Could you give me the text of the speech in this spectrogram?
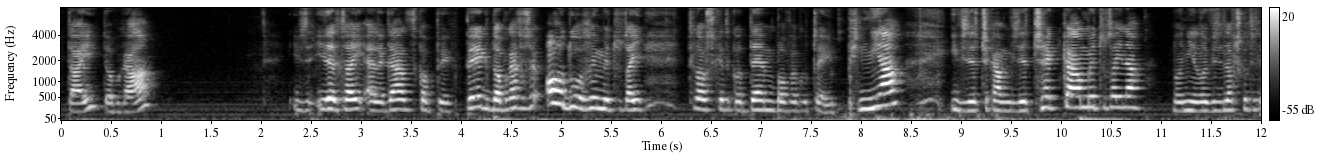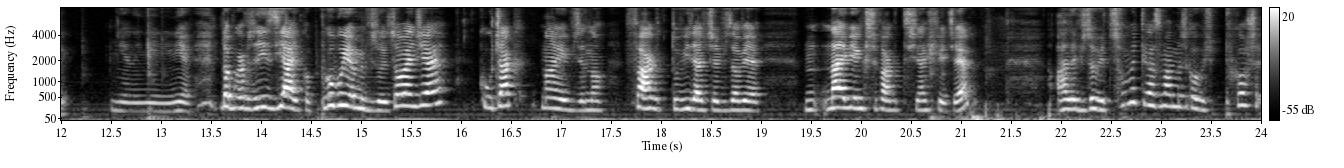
tutaj, dobra. Ile tutaj elegancko, pyk, pyk, dobra, to sobie odłożymy tutaj troszkę tego dębowego tutaj pnia i widzę, czekamy, widzę, czekamy tutaj na, no nie, no widzę, dlaczego tyle, nie, nie, nie, nie, dobra, widzę, jest jajko, próbujemy, widzowie, co będzie? Kurczak? No i widzę, no, fakt, tu widać, że widzowie, największy fakt na świecie. Ale widzowie, co my teraz mamy zrobić? Proszę.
